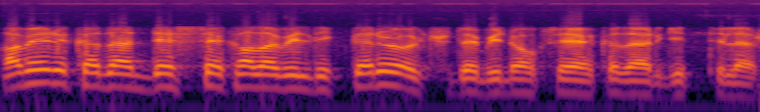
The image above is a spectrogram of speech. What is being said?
Amerika'dan destek alabildikleri ölçüde bir noktaya kadar gittiler.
